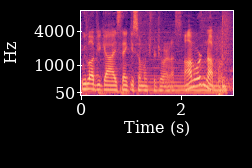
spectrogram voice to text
We love you guys. Thank you so much for joining us. Onward and upward.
